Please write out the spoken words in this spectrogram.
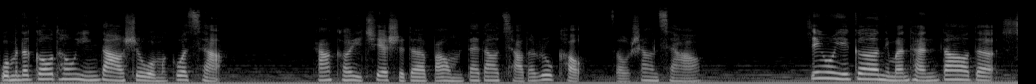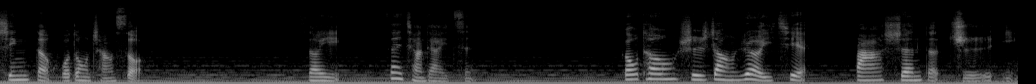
我们的沟通引导是我们过桥，它可以切实的把我们带到桥的入口，走上桥，进入一个你们谈到的新的活动场所。所以，再强调一次，沟通是让热一切发生的指引。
